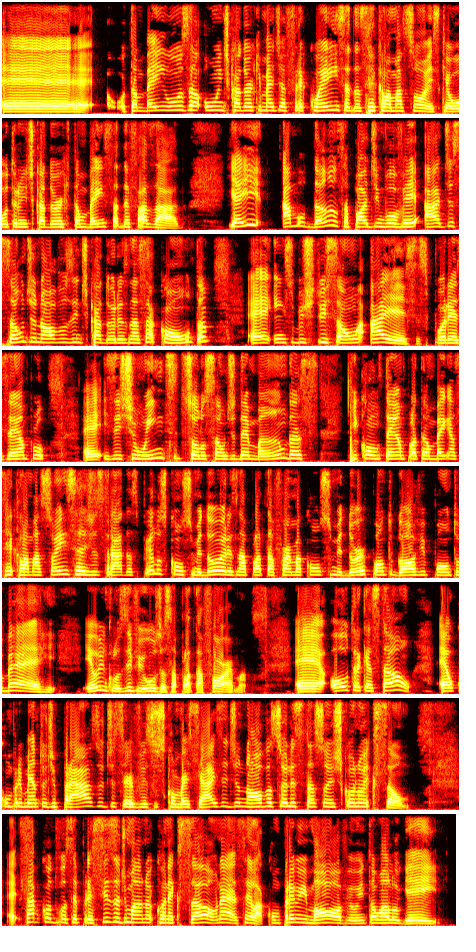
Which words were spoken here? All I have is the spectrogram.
É, também usa um indicador que mede a frequência das reclamações, que é outro indicador que também está defasado. E aí, a mudança pode envolver a adição de novos indicadores nessa conta é, em substituição a esses. Por exemplo, é, existe um índice de solução de demandas que contempla também as reclamações registradas pelos consumidores na plataforma consumidor.gov.br. Eu, inclusive, uso essa plataforma. É, outra questão é o cumprimento de prazo de serviços comerciais e de novas solicitações de conexão. É, sabe quando você precisa de uma conexão, né? Sei lá, comprei um imóvel, então aluguei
